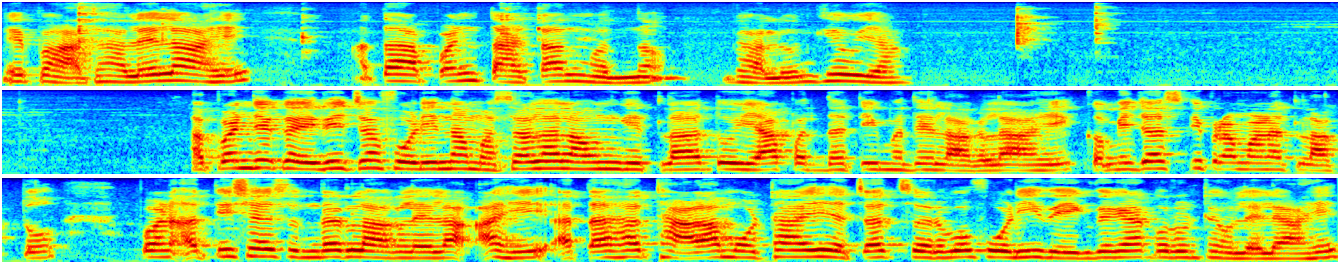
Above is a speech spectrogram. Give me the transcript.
हे पहा झालेलं आहे. आता आपण ताटांमधनं घालून घेऊया. आपण जे कैरीच्या फोडींना मसाला लावून घेतला तो या पद्धतीमध्ये लागला आहे. कमी जास्ती प्रमाणात लागतो पण अतिशय सुंदर लागलेला आहे. आता हा थाळा मोठा आहे ह्याच्यात सर्व फोडी वेगवेगळ्या करून ठेवलेल्या आहेत.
